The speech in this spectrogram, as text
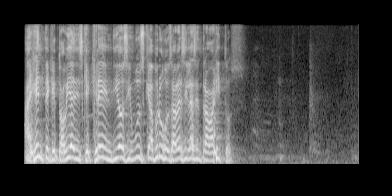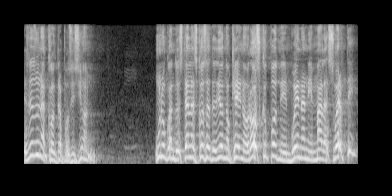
Hay gente que todavía dice que cree en Dios y busca brujos a ver si le hacen trabajitos. Eso es una contraposición. Uno cuando está en las cosas de Dios no cree en horóscopos, ni en buena ni en mala suerte.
